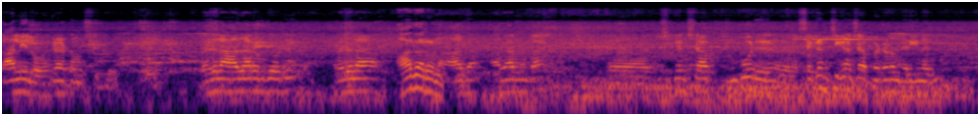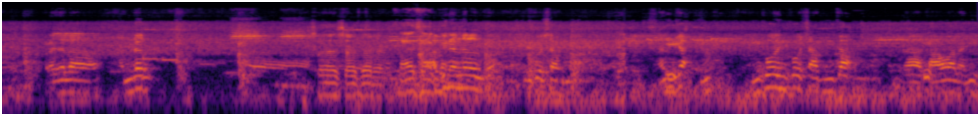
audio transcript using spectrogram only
కాలనీలో వెంకట టౌన్షిప్లో. ప్రజల ఆధారంతో ప్రజల ఆదరణ. ఆధా- ఆధారంగా చికెన్ షాప్ ఇంకోటి సెకండ్ చికెన్ షాప్ పెట్టడం జరిగినది. ప్రజల అందరూ అభినందనలతో ఇంకో షాప్ ఇంకా ఇంకో ఇంకో షాప్ ఇంకా కావాలని.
